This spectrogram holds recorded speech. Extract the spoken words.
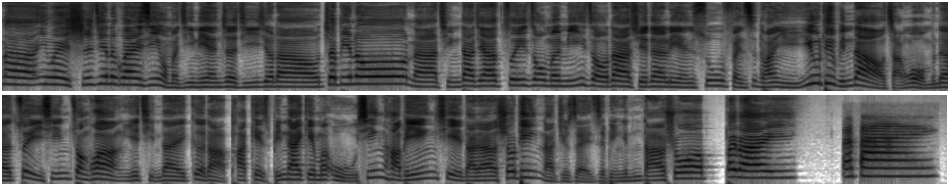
那因为时间的关系，我们今天这集就到这边喽。那请大家追踪我们米走大学的脸书粉丝团与 YouTube 频道，掌握我们的最新状况。也请在各大 Podcast 平台给我们五星好评。谢谢大家的收听，那就在这边跟大家说拜拜，拜拜。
